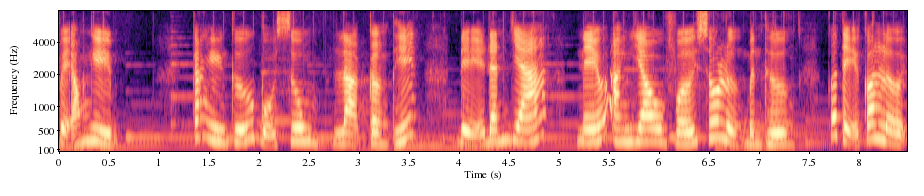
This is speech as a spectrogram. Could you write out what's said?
về ống nghiệm. Các nghiên cứu bổ sung là cần thiết để đánh giá nếu ăn dâu với số lượng bình thường có thể có lợi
